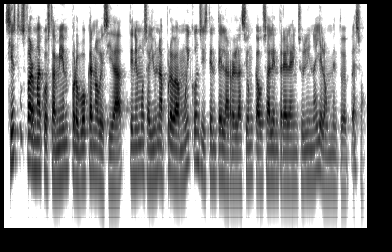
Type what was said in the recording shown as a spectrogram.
Si estos fármacos también provocan obesidad, tenemos ahí una prueba muy consistente de la relación causal entre la insulina y el aumento de peso.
